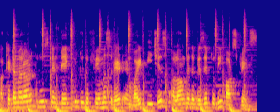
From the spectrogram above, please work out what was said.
A catamaran cruise can take you to the famous red and white beaches along with a visit to the hot springs.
